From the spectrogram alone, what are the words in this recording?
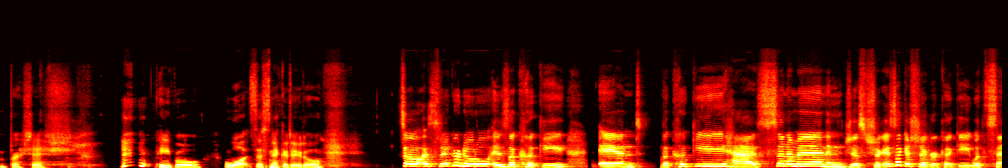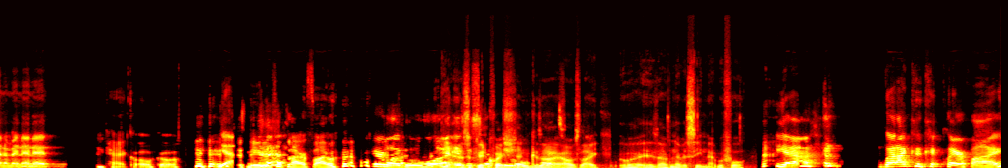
British people, what's a snickerdoodle? So a snickerdoodle is a cookie and the cookie has cinnamon and just sugar. It's like a sugar cookie with cinnamon in it. Okay, cool, cool. Yeah. Just needed to clarify. You're like, what? Yeah, that's a good question because I, I was like, what is, I've never seen that before. Yeah. Glad I could c- clarify.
